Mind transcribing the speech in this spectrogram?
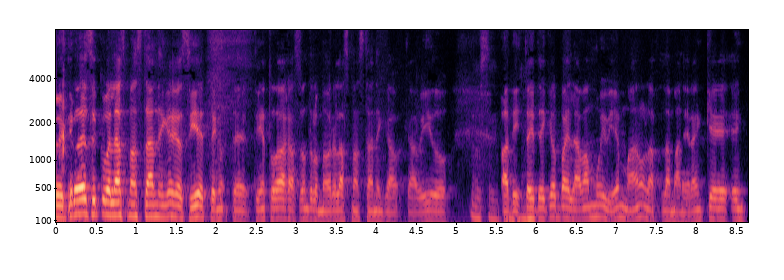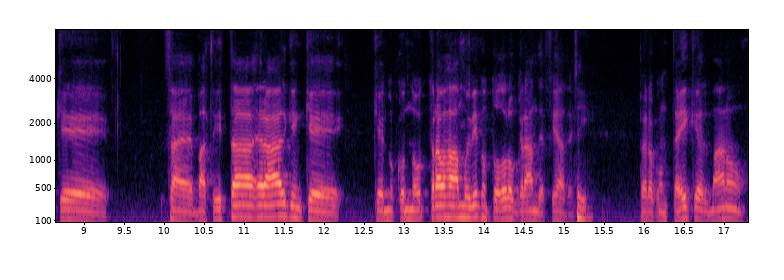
lo que quiero decir con el Last Man Standing es que sí, tengo- te- tienes toda la razón de los mejores Last Man Standing que ha, que ha habido. No sé. Batista y Taker bailaban muy bien, mano. La, la manera en que, en que, o sea, Batista era alguien que, que no, trabajaba muy bien con todos los grandes, fíjate. Sí. Pero con Taker, hermano,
